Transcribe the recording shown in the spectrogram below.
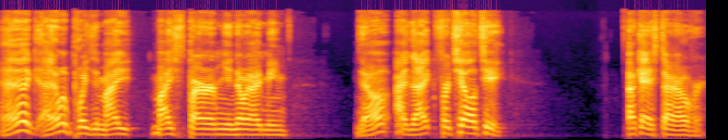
I don't, I don't poison my, my sperm, you know what I mean? No, I like fertility. Okay, start over.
